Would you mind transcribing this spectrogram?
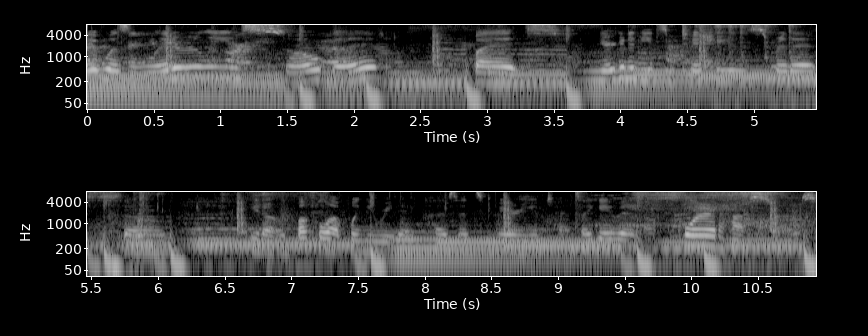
it was literally so good but you're gonna need some tissues for this, so you know, buckle up when you read it because it's very intense. I gave it a four and a half stars.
